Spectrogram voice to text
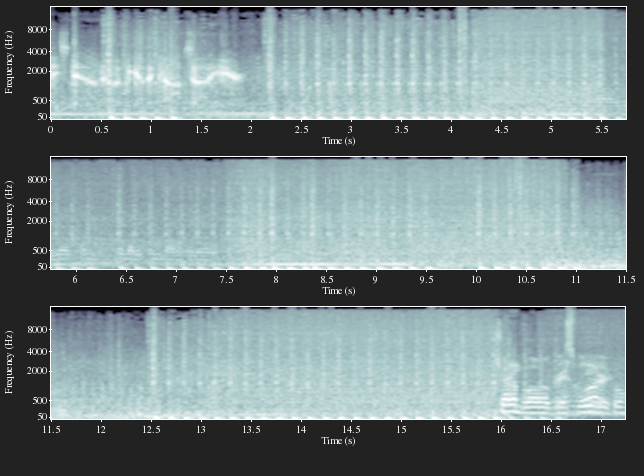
Somebody coming down here. Trying to blow up this vehicle.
